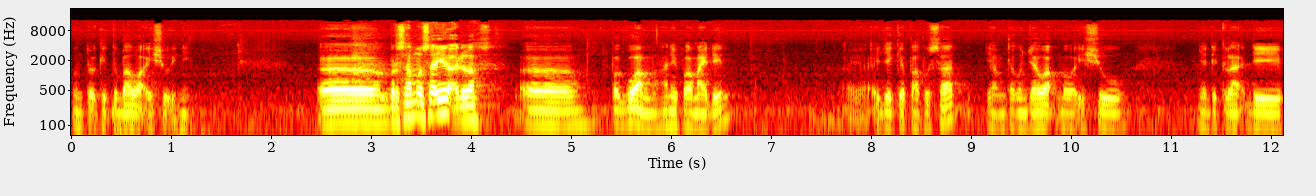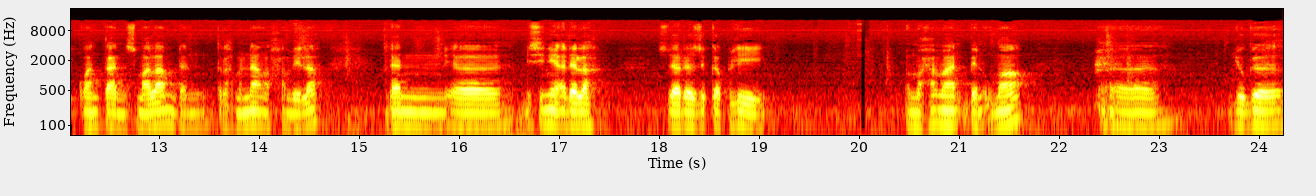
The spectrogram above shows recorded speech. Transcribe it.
untuk kita bawa isu ini. Uh, bersama saya adalah uh, Peguam Hanifah Maidin, AJK Pak Pusat yang bertanggungjawab bawa isu yang di, di Kuantan semalam dan telah menang Alhamdulillah. Dan uh, di sini adalah Saudara Zulkifli Muhammad bin Umar, uh, juga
